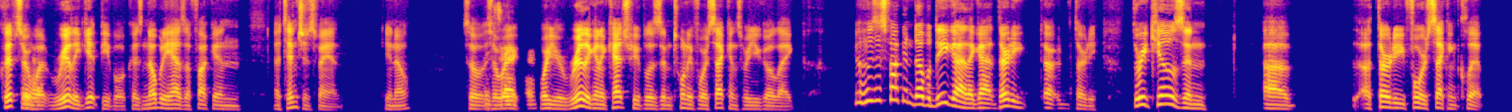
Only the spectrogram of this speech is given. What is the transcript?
Clips are Yeah. what really get people because nobody has a fucking attention span, you know. So so where where you're really gonna catch people is in 24 seconds where you go like, yo, who's this fucking double D guy that got 30 uh, 30 three kills in uh a 34 second clip.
